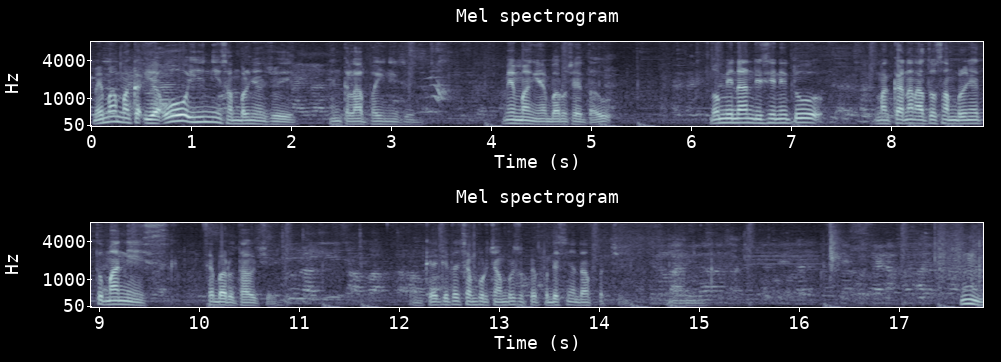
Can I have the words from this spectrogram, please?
memang maka ya oh ini sambalnya cuy, yang kelapa ini cuy. Memang ya baru saya tahu. Dominan di sini tuh makanan atau sambalnya itu manis. Saya baru tahu cuy. Oke, kita campur-campur supaya pedasnya dapat cuy. Nah, ini. Hmm.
